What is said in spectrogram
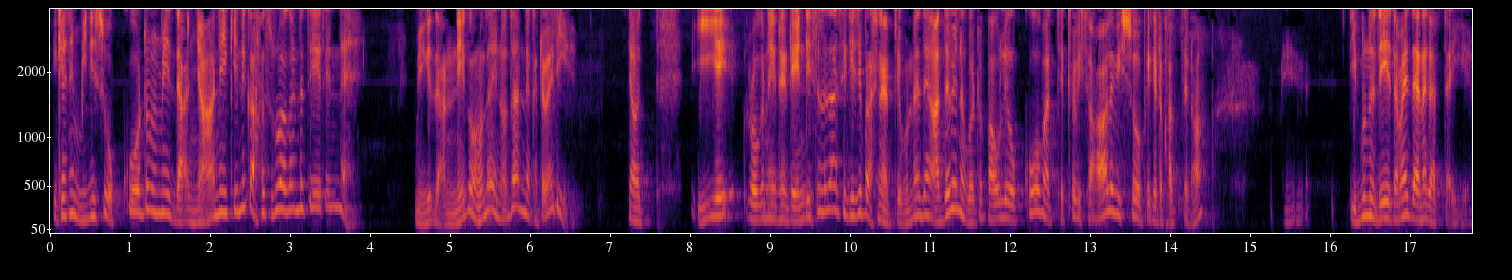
ඒ කියන්නේ මිනිස්සු ඔක්කොටම මේ ඥානය කියන එක හසුරුවා ගන්න තේරෙන්නේ නැහැ මේක දන්නේ කොහොඳයි නොදන්නකට වැඩියි. ඊයේ රෝග නිర్ణයට එන්නේ ඉස්සලා දැසි කිසි ප්‍රශ්නයක් තිබුණේ නැහැ. දැන් අද වෙනකොට පවුලේ ඔක්කොමත් එක්ක විශාල විශ්ෝපයකටපත් වෙනවා. මේ තිබුණ දේ තමයි දැනගත්තයි කිය.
